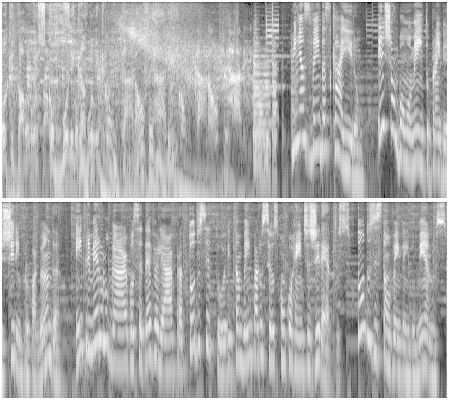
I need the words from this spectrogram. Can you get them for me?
Octopus comunicando com Carol Ferrari. Com Carol Ferrari. Minhas vendas caíram. Este é um bom momento para investir em propaganda? Em primeiro lugar, você deve olhar para todo o setor e também para os seus concorrentes diretos. Todos estão vendendo menos?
